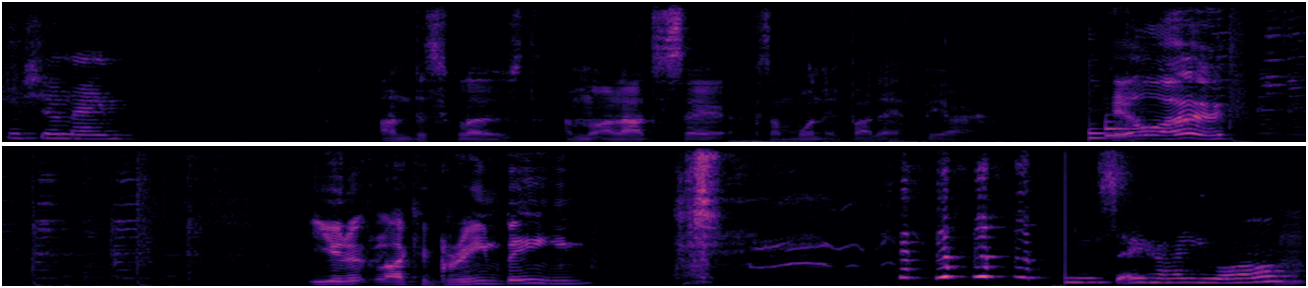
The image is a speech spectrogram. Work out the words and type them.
What's your name? Undisclosed. I'm not allowed to say it because I'm wanted by the FBI. Hello. You look like a green bean. Can you say how you are?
